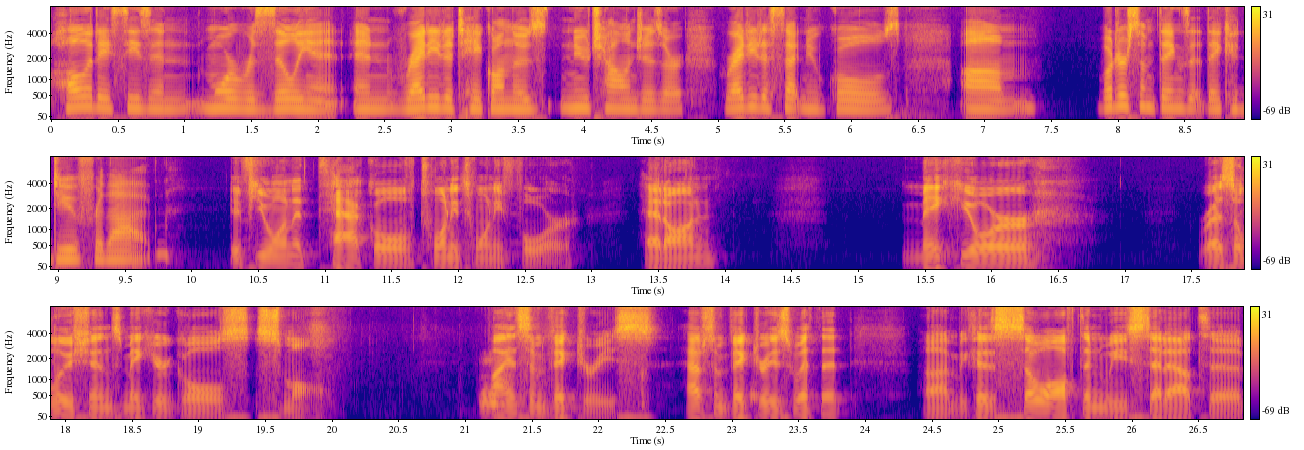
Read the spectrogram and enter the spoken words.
holiday season more resilient and ready to take on those new challenges or ready to set new goals um, what are some things that they could do for that if you want to tackle 2024 head on make your resolutions make your goals small mm. find some victories have some victories with it uh, because so often we set out to,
